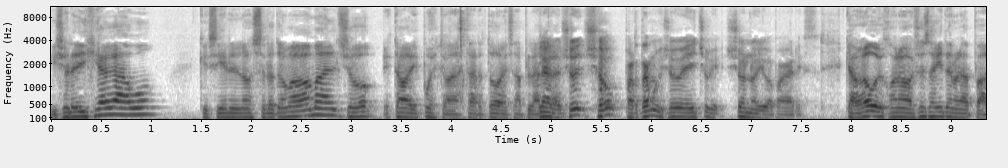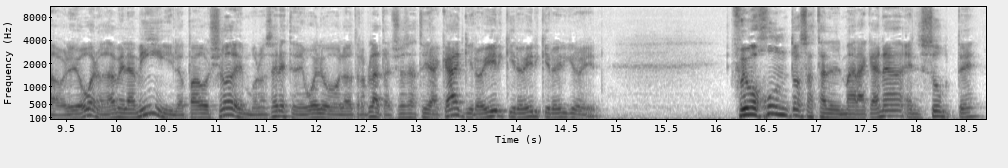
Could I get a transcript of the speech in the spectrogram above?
Y yo le dije a Gabo que si él no se lo tomaba mal, yo estaba dispuesto a gastar toda esa plata. Claro, yo, yo, partamos que yo había dicho que yo no iba a pagar eso. Claro, Gabo dijo, no, yo esa guita no la pago. Le digo, bueno, dámela a mí y lo pago yo. En Buenos Aires te devuelvo la otra plata. Yo ya estoy acá, quiero ir, quiero ir, quiero ir, quiero ir. Fuimos juntos hasta el Maracaná, en subte.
